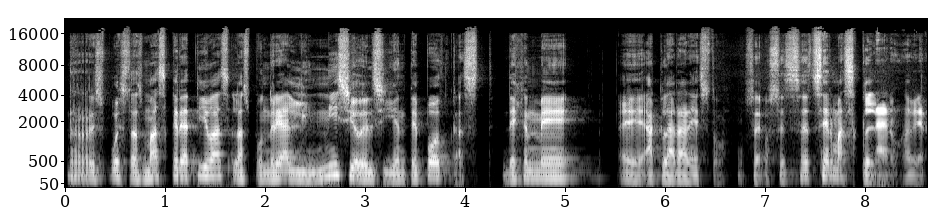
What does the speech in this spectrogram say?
respuestas más creativas las pondré al inicio del siguiente podcast. Déjenme eh, aclarar esto, o sea, ser más claro. A ver,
